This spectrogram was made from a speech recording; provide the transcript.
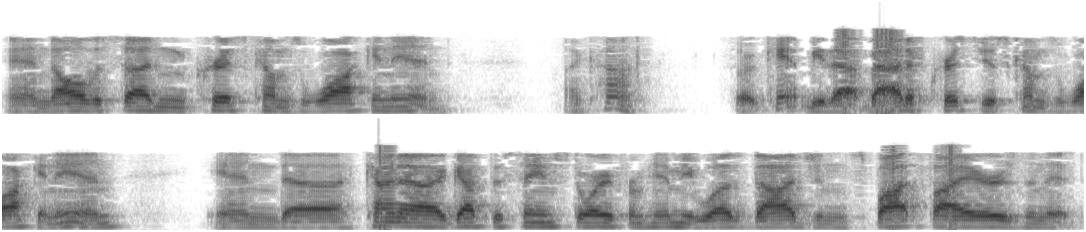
and all of a sudden Chris comes walking in. Like, huh? So it can't be that bad if Chris just comes walking in and uh, kind of got the same story from him. He was dodging spot fires, and it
